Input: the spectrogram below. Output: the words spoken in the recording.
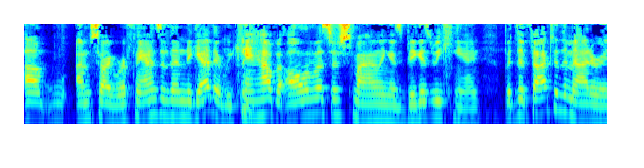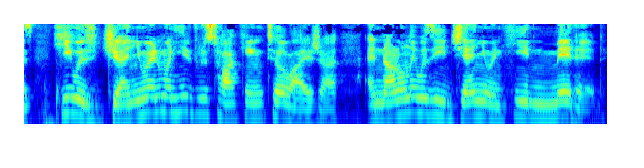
Um, I'm sorry, we're fans of them together. We can't help it. All of us are smiling as big as we can. But the fact of the matter is, he was genuine when he was talking to Elijah. And not only was he genuine, he admitted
